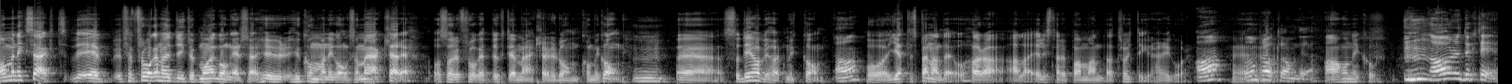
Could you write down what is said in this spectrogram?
Ja men exakt. Eh, För frågan har ju dykt upp många gånger så här, hur, hur kommer man igång som mäklare? Och så har du frågat duktiga mäklare hur de kom igång. Eh, Så det har vi hört mycket om. Ja. Och jättespännande att höra alla. Jag lyssnade på Amanda Treutiger här igår. Ja, de pratar om det. Ja, hon är cool. Ja, hon är duktig.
